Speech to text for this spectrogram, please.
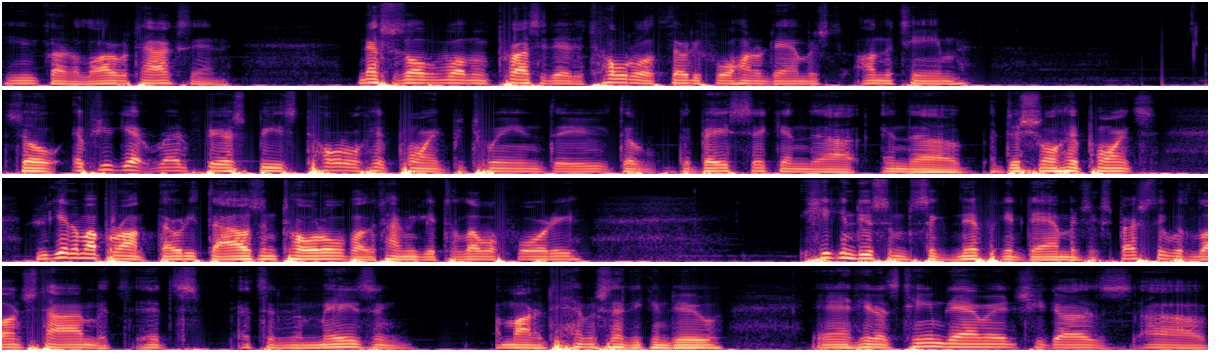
He got a lot of attacks in. Next was overwhelming press. He did a total of 3400 damage on the team. So if you get Red Fierce Beast total hit point between the, the, the basic and the and the additional hit points, if you get him up around 30,000 total by the time you get to level 40, he can do some significant damage, especially with lunchtime. It's it's it's an amazing amount of damage that he can do, and he does team damage. He does uh,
